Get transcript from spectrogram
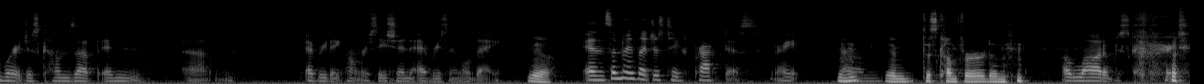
Where it just comes up in um, everyday conversation every single day. Yeah. And sometimes that just takes practice, right? Mhm. Um, and discomfort and a lot of discomfort.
